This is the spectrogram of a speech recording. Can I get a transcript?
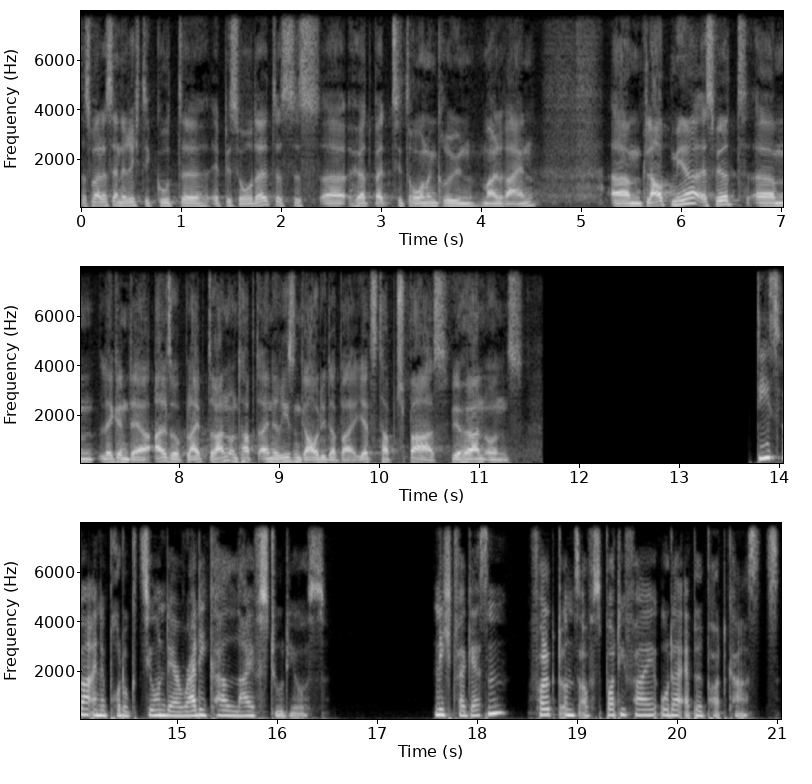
Das war das eine richtig gute Episode. Das ist, äh, hört bei Zitronengrün mal rein. Ähm, glaubt mir, es wird ähm, legendär. Also bleibt dran und habt eine riesen Gaudi dabei. Jetzt habt Spaß. Wir hören uns. Dies war eine Produktion der Radical Live Studios. Nicht vergessen, folgt uns auf Spotify oder Apple Podcasts.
